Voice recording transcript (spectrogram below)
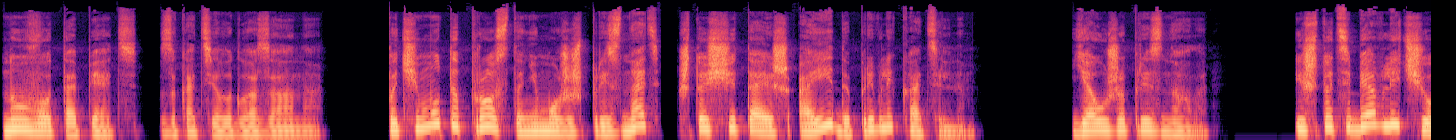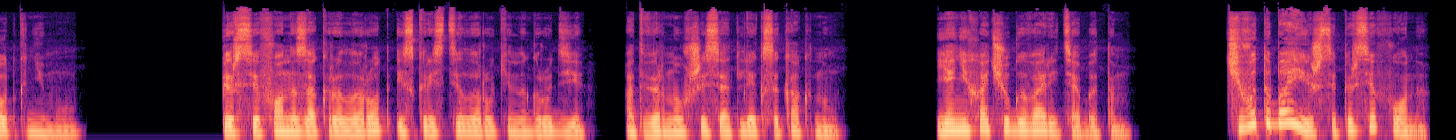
«Ну вот опять», — закатила глаза она. Почему ты просто не можешь признать, что считаешь Аида привлекательным? Я уже признала. И что тебя влечет к нему. Персефона закрыла рот и скрестила руки на груди, отвернувшись от Лексы к окну. Я не хочу говорить об этом. Чего ты боишься, Персефона?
